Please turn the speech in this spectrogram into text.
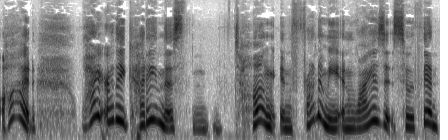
odd. Why are they cutting this tongue in front of me, and why is it so thin?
